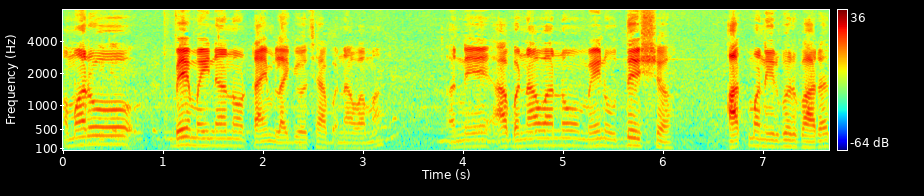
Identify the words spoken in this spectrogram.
અમારો બે મહિનાનો ટાઈમ લાગ્યો છે આ બનાવવામાં. અને આ બનાવવાનો મેઇન ઉદ્દેશ્ય આત્મનિર્ભર ભારત,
